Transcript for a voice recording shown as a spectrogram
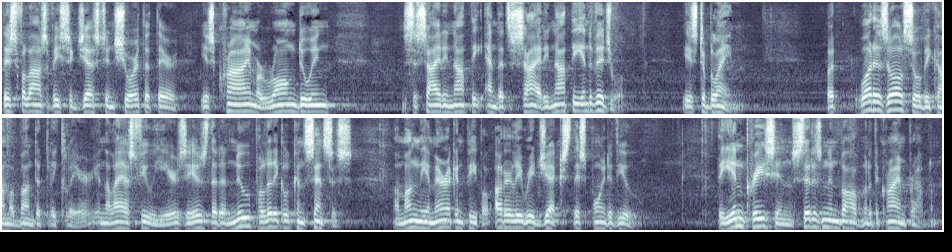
This philosophy suggests, in short, that there is crime or wrongdoing, society not the, and that society, not the individual, is to blame. But what has also become abundantly clear in the last few years is that a new political consensus among the American people utterly rejects this point of view. The increase in citizen involvement of the crime problem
